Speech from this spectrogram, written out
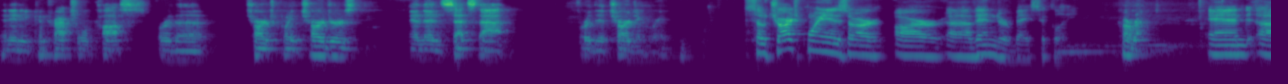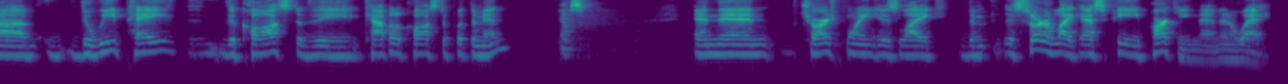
and any contractual costs for the ChargePoint chargers, and then sets that for the charging rate. So ChargePoint is our our uh, vendor basically. Correct. And um, do we pay the cost of the capital cost to put them in? Yes. And then ChargePoint is like the it's sort of like SP parking then in a way.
